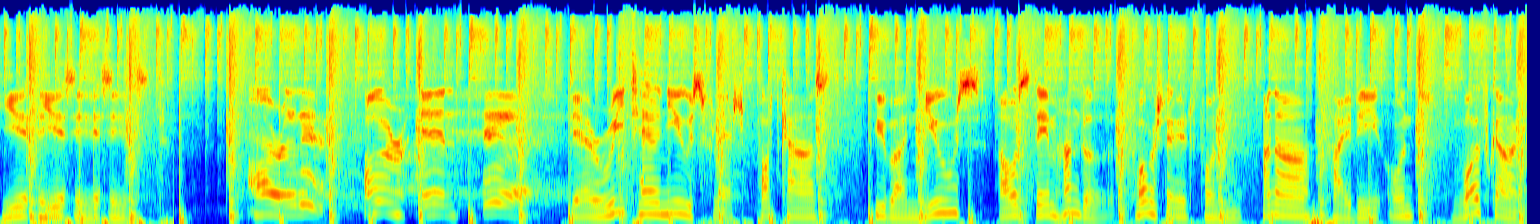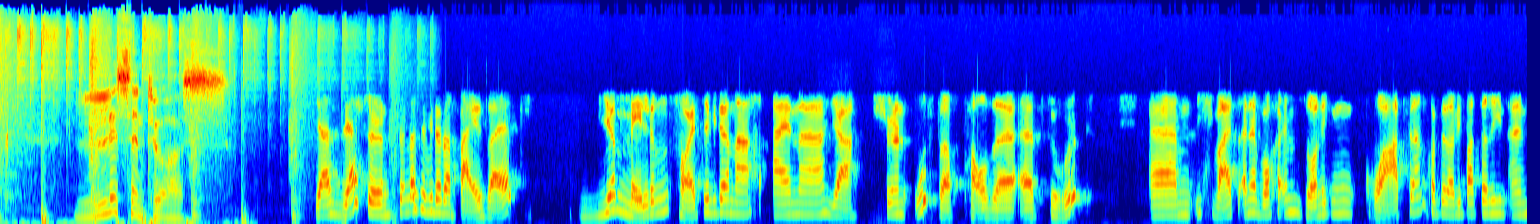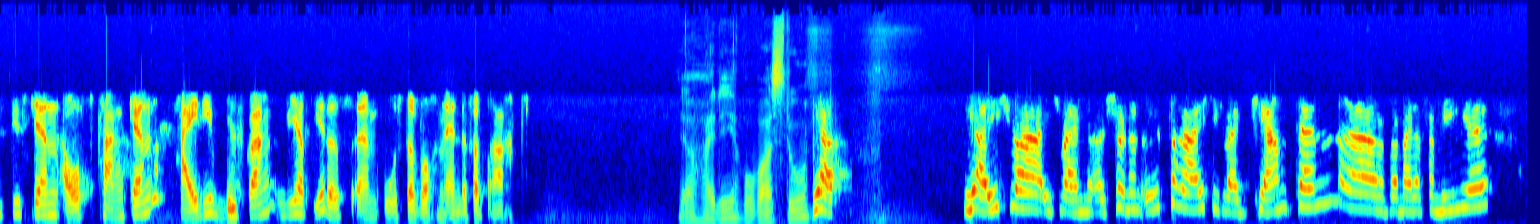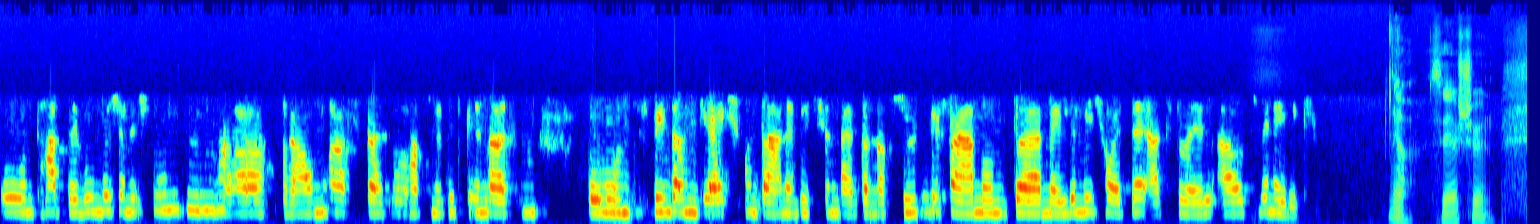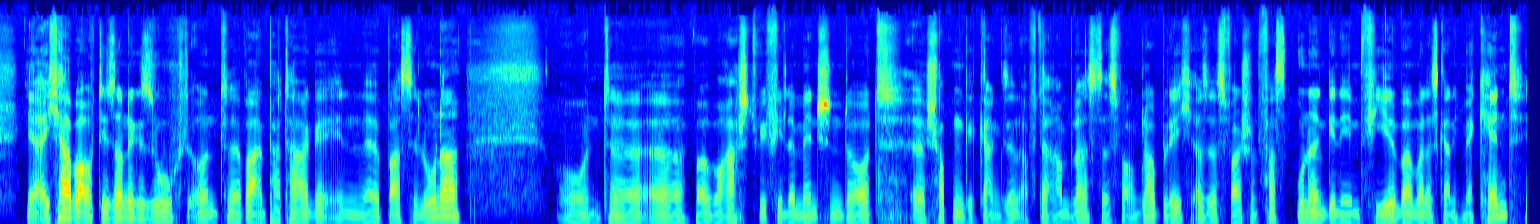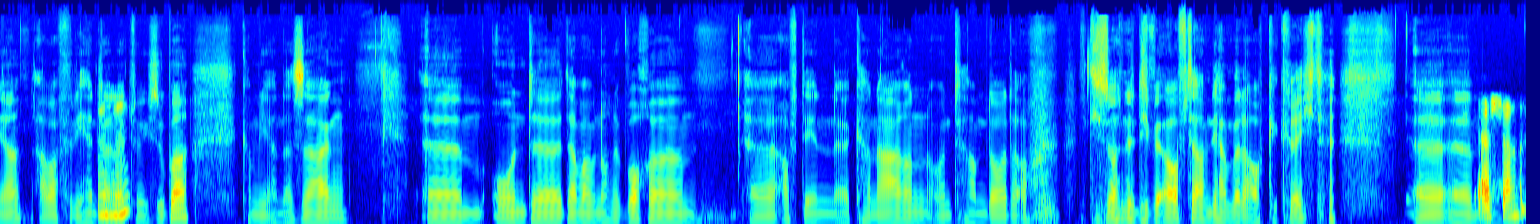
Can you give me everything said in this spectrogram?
Hier, hier ist, ist RNF, RNF, der Retail News Flash Podcast über News aus dem Handel. Vorgestellt von Anna, Heidi und Wolfgang. Listen to us. Ja, sehr schön. Schön, dass ihr wieder dabei seid. Wir melden uns heute wieder nach einer ja, schönen Osterpause äh, zurück. Ähm, ich war jetzt eine Woche im sonnigen Kroatien, konnte da die Batterien ein bisschen auftanken. Heidi, Wolfgang, wie habt ihr das ähm, Osterwochenende verbracht? Ja, Heidi, wo warst du? Ja, ja, ich war, ich war im schönen Österreich, ich war in Kärnten äh, bei meiner Familie und hatte wunderschöne Stunden, äh, traumhaft, also habe es mir gut gehen lassen und bin dann gleich spontan ein bisschen weiter nach Süden gefahren und äh, melde mich heute aktuell aus Venedig. Ja, sehr schön. Ja, ich habe auch die Sonne gesucht und äh, war ein paar Tage in äh, Barcelona und äh, äh, war überrascht, wie viele Menschen dort äh, shoppen gegangen sind auf der Ramblas. Das war unglaublich. Also das war schon fast unangenehm viel, weil man das gar nicht mehr kennt. Ja, aber für die Händler mhm. natürlich super, kann man nicht anders sagen. Ähm, und äh, da waren wir noch eine Woche äh, auf den äh, Kanaren und haben dort auch die Sonne, die wir erhofft haben, die haben wir da auch gekriegt. Äh, ähm,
